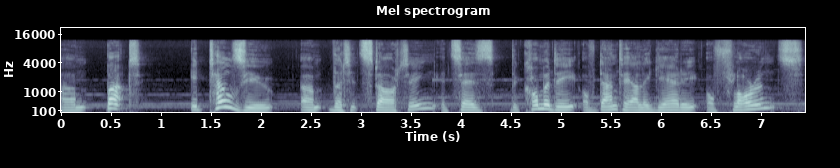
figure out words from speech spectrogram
um, but it tells you um, that it's starting. It says the comedy of Dante Alighieri of Florence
